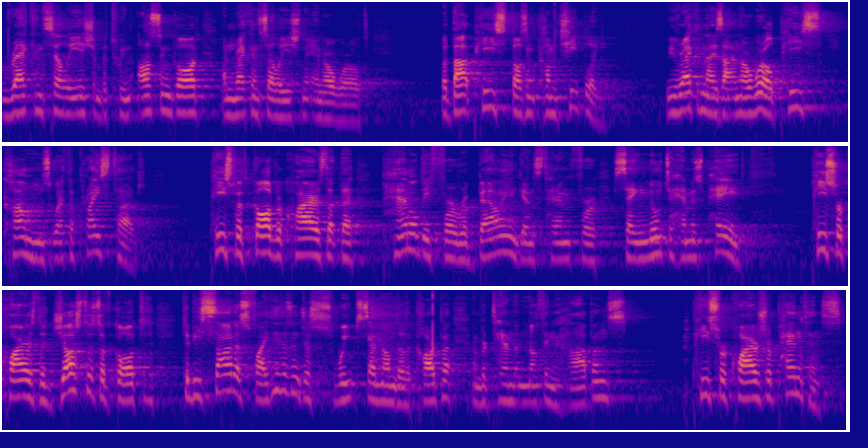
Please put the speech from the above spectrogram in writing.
reconciliation between us and God and reconciliation in our world. But that peace doesn't come cheaply. We recognize that in our world. Peace comes with a price tag. Peace with God requires that the penalty for rebelling against Him, for saying no to Him, is paid. Peace requires the justice of God to, to be satisfied. He doesn't just sweep sin under the carpet and pretend that nothing happens. Peace requires repentance.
